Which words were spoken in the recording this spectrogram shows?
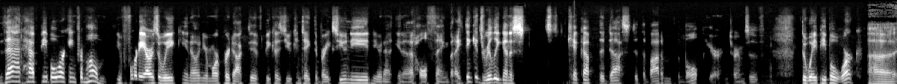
that have people working from home. You forty hours a week, you know, and you're more productive because you can take the breaks you need. You're not, you know, that whole thing. But I think it's really going to kick up the dust at the bottom of the bowl here in terms of the way people work. uh,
